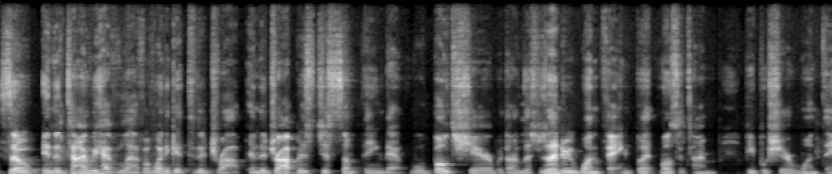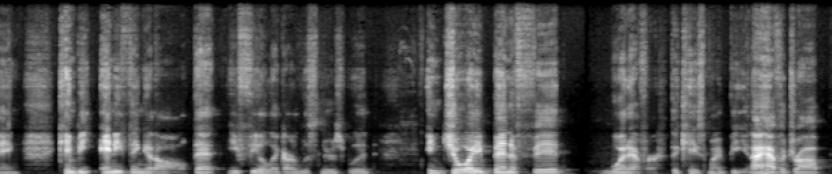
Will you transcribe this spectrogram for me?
So, in the time we have left, I want to get to the drop. And the drop is just something that we'll both share with our listeners. Not be one thing, but most of the time people share one thing. Can be anything at all that you feel like our listeners would enjoy, benefit, whatever the case might be. And I have a drop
